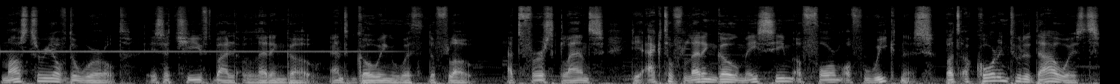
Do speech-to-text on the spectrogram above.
Mastery of the world is achieved by letting go and going with the flow. At first glance, the act of letting go may seem a form of weakness, but according to the Taoists,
